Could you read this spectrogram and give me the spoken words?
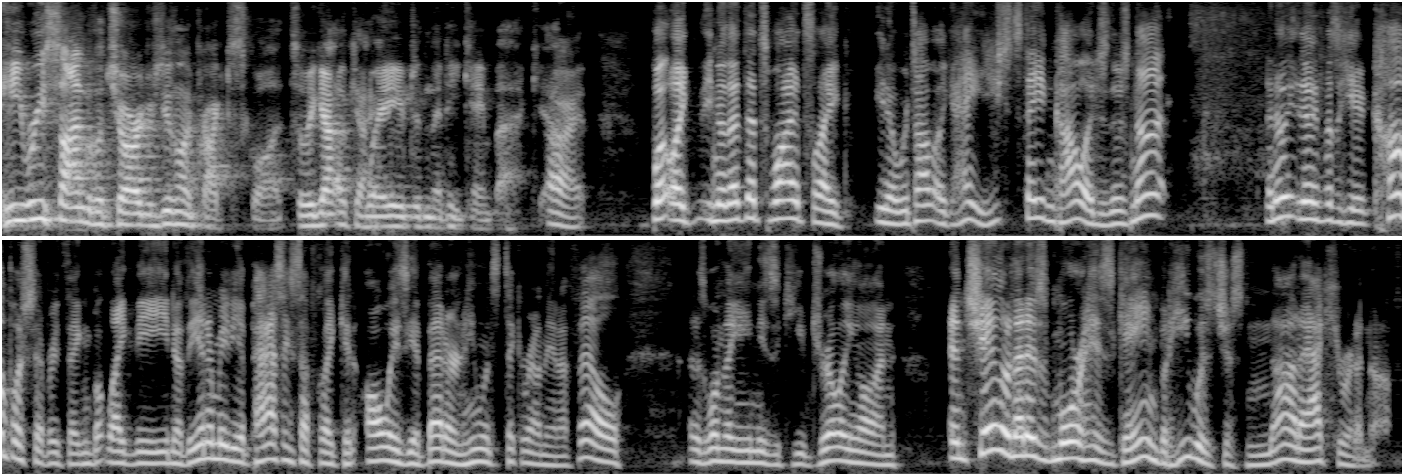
he re-signed with the Chargers. He's on the practice squad, so he got Okay. waived and then he came back. Yeah. All right, but like you know that that's why it's like you know we're talking like, hey, you should stay in college. There's not. I know he he accomplished everything, but like the you know the intermediate passing stuff like can always get better, and he wants to stick around the NFL. That is one thing he needs to keep drilling on. And Chandler, that is more his game, but he was just not accurate enough.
